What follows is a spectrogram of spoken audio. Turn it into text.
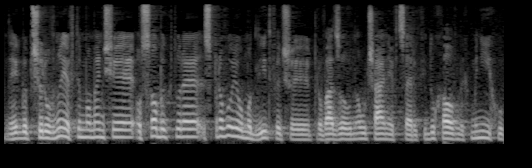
jakby przyrównuję w tym momencie osoby, które sprawują modlitwy, czy prowadzą nauczanie w cerkwi, duchownych, mnichów,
